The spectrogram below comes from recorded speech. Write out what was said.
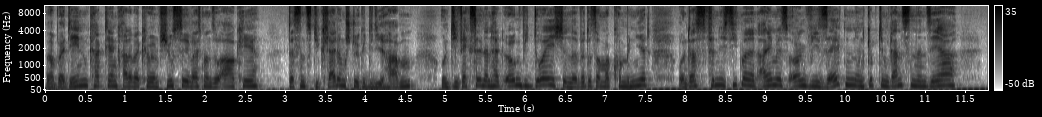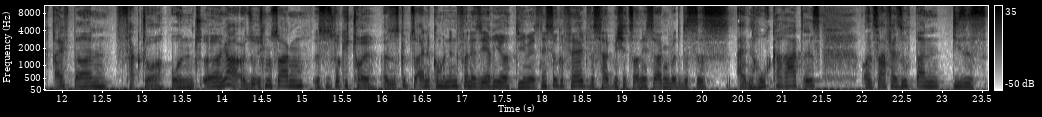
Aber bei den Charakteren, gerade bei Karen Fusey, weiß man so, ah, okay, das sind so die Kleidungsstücke, die die haben und die wechseln dann halt irgendwie durch und da wird es auch mal kombiniert und das finde ich sieht man in Animes irgendwie selten und gibt dem Ganzen einen sehr greifbaren Faktor und äh, ja, also ich muss sagen, es ist wirklich toll. Also es gibt so eine Komponente von der Serie, die mir jetzt nicht so gefällt, weshalb ich jetzt auch nicht sagen würde, dass das ein Hochkarat ist und zwar versucht man dieses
